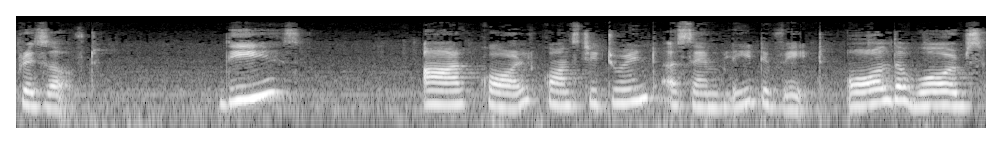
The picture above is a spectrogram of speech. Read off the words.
preserved. These are called Constituent Assembly debate. All the words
